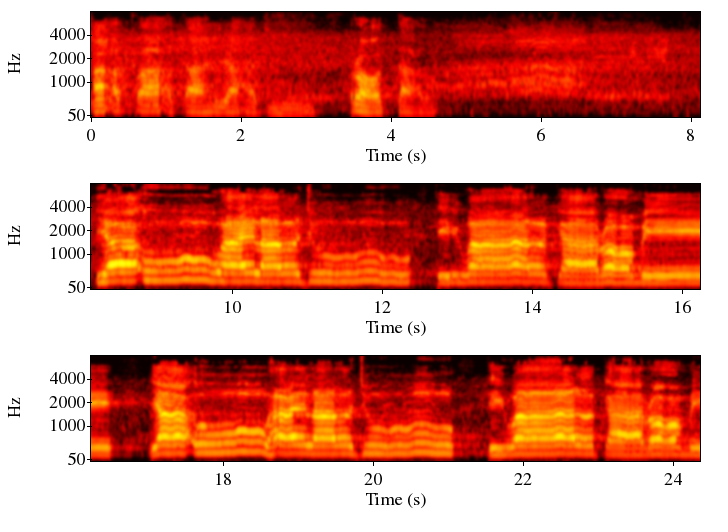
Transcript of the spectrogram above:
Al-Fatah Haji Rotal Ya uhai lalju tiwal karomi Ya uhai lalju tiwal karomi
